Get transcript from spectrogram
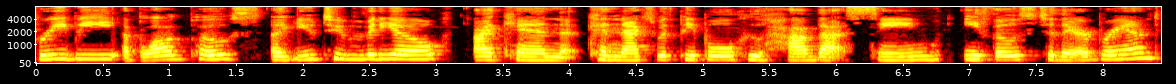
freebie, a blog post, a YouTube video. I can connect with people who have that same ethos to their brand.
